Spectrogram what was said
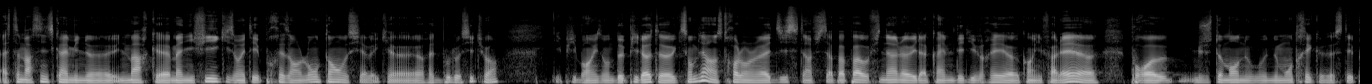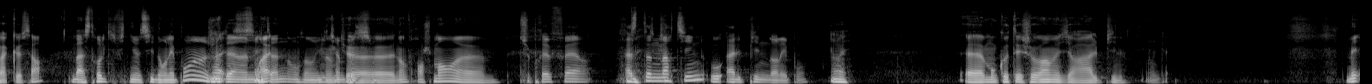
Aston Martin, c'est quand même une, une marque euh, magnifique. Ils ont été présents longtemps aussi avec euh, Red Bull aussi, tu vois. Et puis bon, ils ont deux pilotes euh, qui sont bien. Stroll, on l'a dit, c'était un fils à papa. Au final, euh, il a quand même délivré euh, quand il fallait euh, pour euh, justement nous, nous montrer que c'était pas que ça. Bah, Stroll qui finit aussi dans les points, hein, juste Ouais, c'est Hamilton en, en huitième Donc position. euh, non, franchement, euh, Tu préfères Aston Martin ou Alpine dans les ponts euh, mon côté chauvin me dira Alpine. Mais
